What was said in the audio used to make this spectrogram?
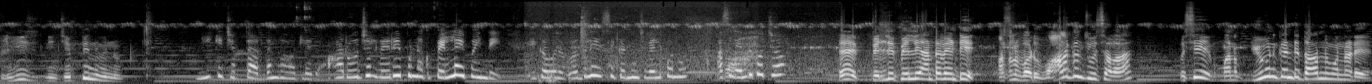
ప్లీజ్ నేను చెప్పింది విన్ను నీకే చెప్తే అర్థం కావట్లేదు. ఆ రోజులు వేరు ఇప్పుడు నాకు పెళ్ళి అయిపోయింది. ఇక వద- వదిలేసి ఇక్కడ నుంచి వెళ్ళిపోను. అసలు ఎందుకు వచ్చావు? ఏ పెళ్ళి పెళ్ళి అంటావేంటి? అసలు వాడు వాళ్ళకం చూసావా? వచ్చి మన ప్యూన్ కంటే దారుణంగా ఉన్నాడే.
